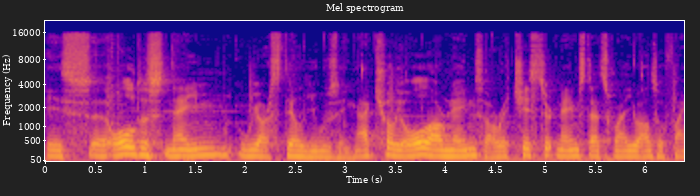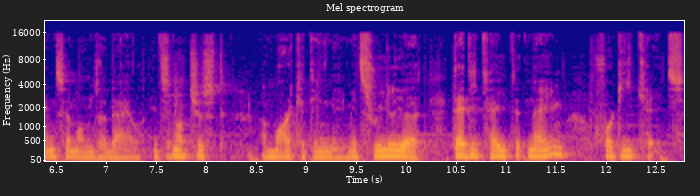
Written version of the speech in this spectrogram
is uh, oldest name we are still using. Actually, all our names are registered names. That's why you also find them on the dial. It's mm-hmm. not just a marketing name. It's really a dedicated name for decades.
